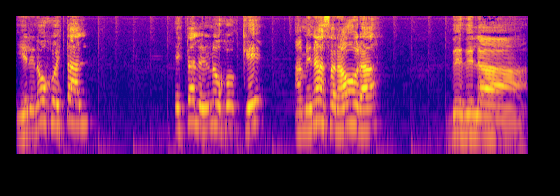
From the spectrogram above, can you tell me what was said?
Y el enojo es tal, es tal el enojo que amenazan ahora desde la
